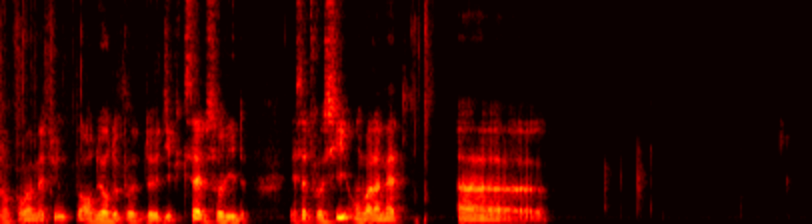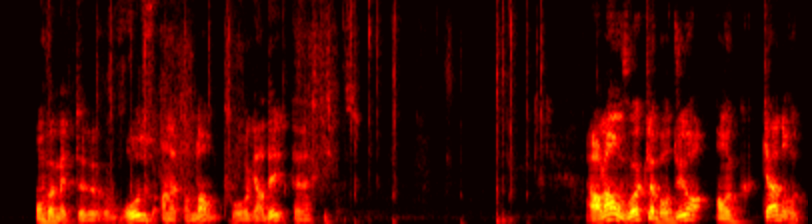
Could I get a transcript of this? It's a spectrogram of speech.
Donc on va mettre une bordure de, de 10 pixels solide, et cette fois-ci on va la mettre on va mettre euh, rose en attendant pour regarder euh, ce qui se passe. Alors là, on voit que la bordure encadre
